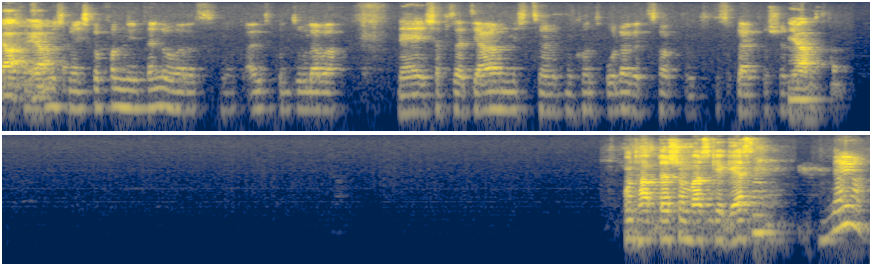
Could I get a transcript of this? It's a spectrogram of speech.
ja, Ich weiß auch ja. nicht mehr. Ich glaube von Nintendo war das eine alte Konsole, aber nee, ich habe seit Jahren nichts mehr mit dem Controller gezockt und das bleibt wahrscheinlich. Ja. Und habt ihr schon was gegessen? Naja,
